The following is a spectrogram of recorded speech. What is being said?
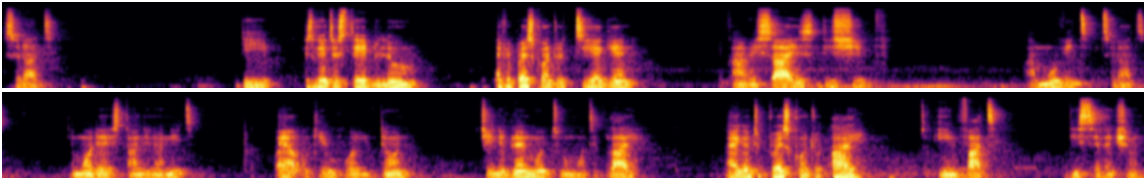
so that the it's going to stay below. If you press Ctrl T again, you can resize this shape and move it so that the model is standing on it. When you're okay with what you've done, change the blend mode to multiply. Now you're going to press Ctrl I to invert this selection.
